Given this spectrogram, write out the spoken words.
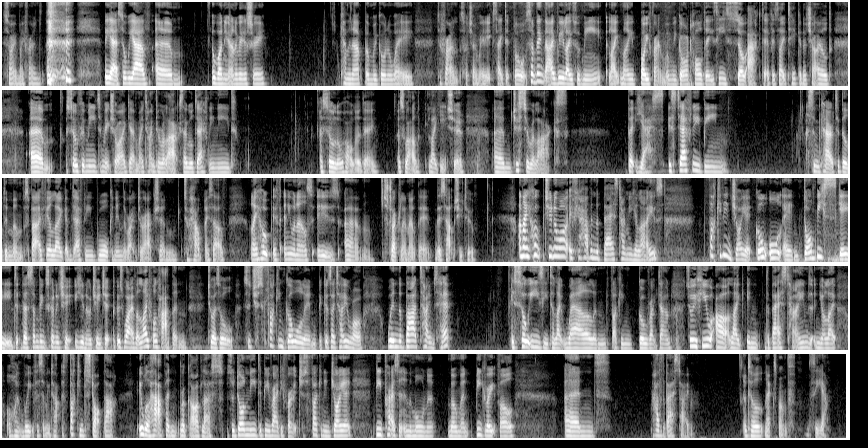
Sorry, my friend. but yeah, so we have um a one year anniversary coming up and we're going away to France, which I'm really excited for. Something that I realised with me, like my boyfriend, when we go on holidays, he's so active. It's like taking a child. Um, so for me to make sure I get my time to relax, I will definitely need a solo holiday as well, like each year, um, just to relax but yes, it's definitely been some character building months, but I feel like I'm definitely walking in the right direction to help myself. And I hope if anyone else is um, struggling out there, this helps you too. And I hope, do you know what? If you're having the best time of your lives, fucking enjoy it. Go all in. Don't be scared that something's going to you know, change it because whatever, life will happen to us all. So just fucking go all in because I tell you what, when the bad times hit, it's so easy to like well and fucking go right down. So if you are like in the best times and you're like, oh, I'm waiting for something to happen, fucking stop that. It will happen regardless. So don't need to be ready for it. Just fucking enjoy it. Be present in the moment. Moment. Be grateful, and have the best time. Until next month. See ya.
